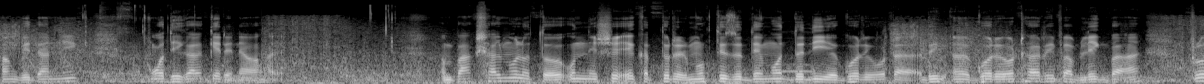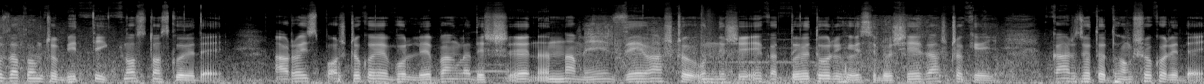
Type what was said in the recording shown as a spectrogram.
সাংবিধানিক অধিকার কেড়ে নেওয়া হয়। বাকশাল মূলত উনিশশো একাত্তরের মুক্তিযুদ্ধের মধ্য দিয়ে গড়ে ওঠা গড়ে ওঠা রিপাবলিক বা প্রজাতন্ত্র ভিত্তিক তছনছ করে দেয়। আরও স্পষ্ট করে বললে বাংলাদেশের নামে যে রাষ্ট্র উনিশশো একাত্তরে তৈরি হয়েছিল সেই রাষ্ট্রকেই কার্যত ধ্বংস করে দেয়।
